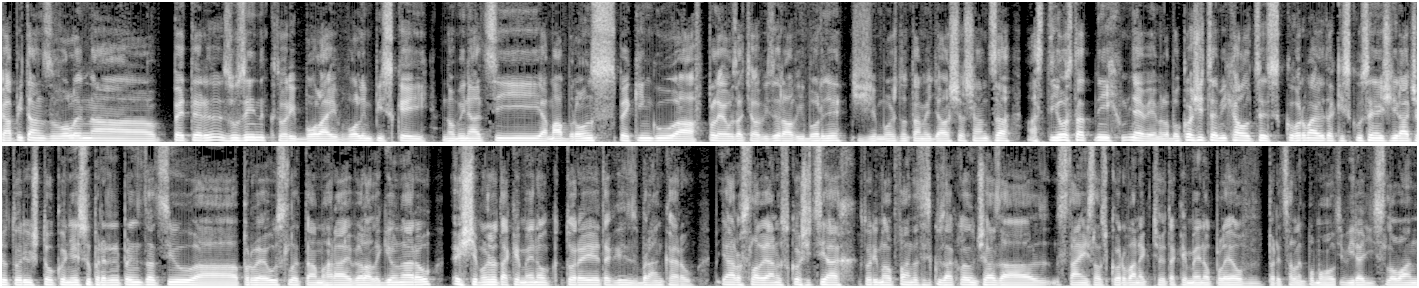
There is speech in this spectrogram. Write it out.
kapitán Zvolena Peter Zuzin, ktorý bol aj v olympijskej európskej nominácii a má bronz z Pekingu a v play-off zatiaľ vyzeral výborne, čiže možno tam je ďalšia šanca. A z tých ostatných neviem, lebo Košice Michalovce skôr majú takí skúsenejší hráčov, ktorí už toľko nie sú pre reprezentáciu a prvé úsle tam hrá aj veľa legionárov. Ešte možno také meno, ktoré je taký z brankárov. Jaroslav Janus v Košiciach, ktorý mal fantastickú základnú čas a Stanislav Škorvanek, čo je také meno play-off, predsa len pomohol vyradiť Slovan,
